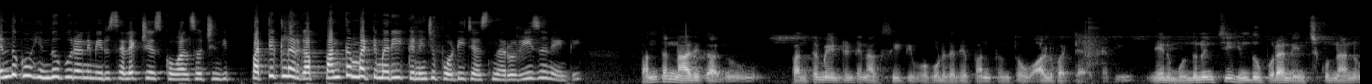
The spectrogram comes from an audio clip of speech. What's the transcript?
ఎందుకు హిందూపురాన్ని మీరు సెలెక్ట్ చేసుకోవాల్సి వచ్చింది? పర్టికులర్గా పంతం బట్టి మరి ఇక్కడి నుంచి పోటీ చేస్తున్నారు. రీజన్ ఏంటి? పంతం నాది కాదు. పంతం ఏంటంటే నాకు సీట్ ఇవ్వకూడదనే పంతంతో వాళ్ళు పట్టారు. కానీ నేను ముందు నుంచి హిందూపురాన్ని ఎంచుకున్నాను.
